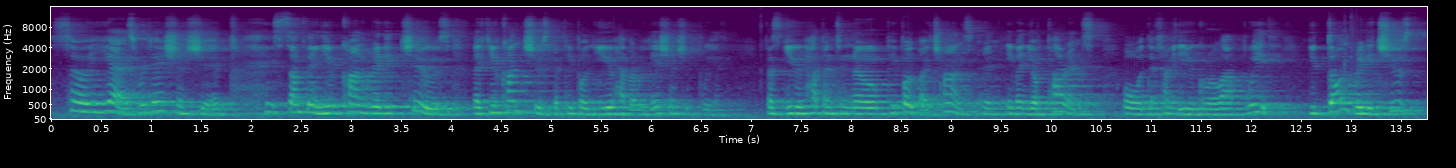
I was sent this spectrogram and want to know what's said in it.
so yes, relationship is something you can't really choose. Like you can't choose the people you have a relationship with because you happen to know people by chance, and even your parents or the family you grow up with. You don't really choose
